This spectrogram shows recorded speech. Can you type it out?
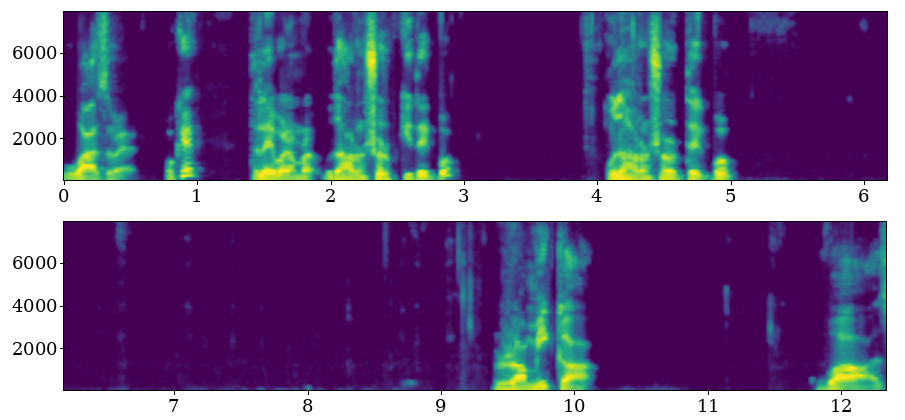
ওয়াজ ওয়ার ওকে তাহলে এবার আমরা উদাহরণস্বরূপ কি দেখব? উদাহরণস্বরূপ দেখব। Ramika was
